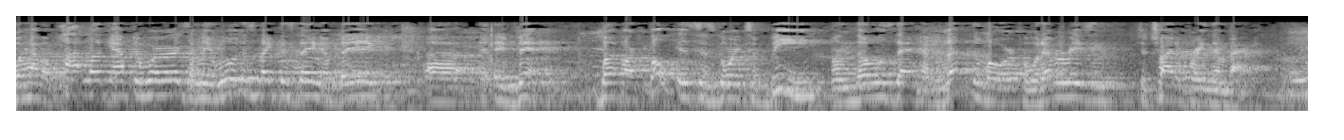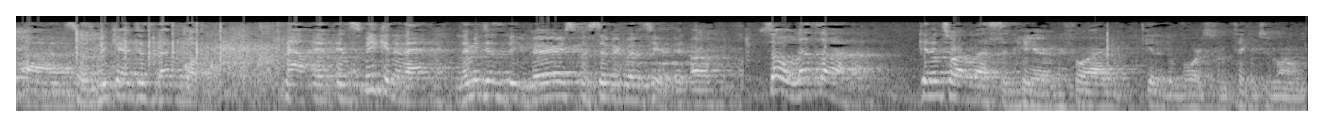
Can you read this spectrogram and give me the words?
We'll have a potluck afterwards. I mean, we'll just make this thing a big uh, event. But our focus is going to be on those that have left the Lord for whatever reason to try to bring them back. Uh, so we can't just let them go. Now, and, speaking of that, let me just be very specific with us here. Uh, so let's uh, get into our lesson here before I get a divorce from taking too long.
